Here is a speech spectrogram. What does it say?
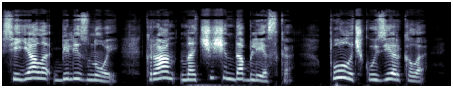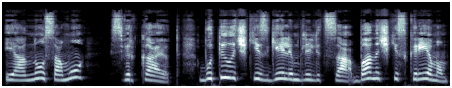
сияла белизной, кран начищен до блеска, полочка у зеркала, и оно само — Сверкают. Бутылочки с гелем для лица, баночки с кремом,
